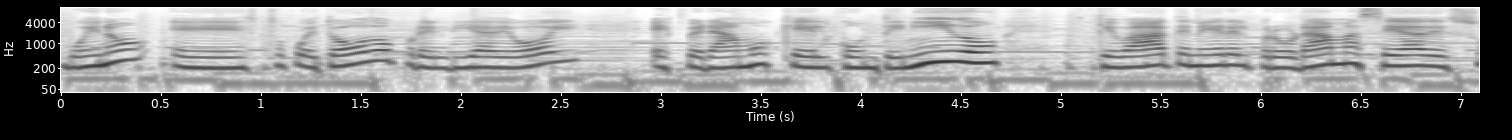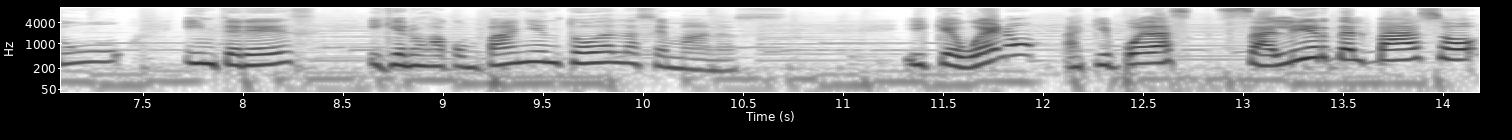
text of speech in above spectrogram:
Bueno, esto fue todo por el día de hoy. Esperamos que el contenido que va a tener el programa sea de su interés y que nos acompañen todas las semanas. Y que bueno, aquí puedas salir del vaso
